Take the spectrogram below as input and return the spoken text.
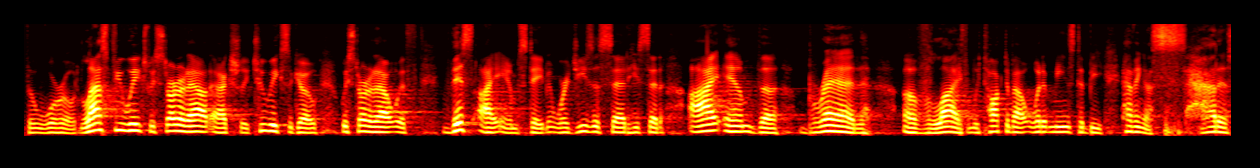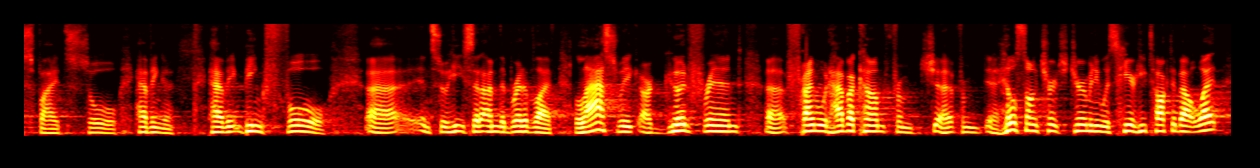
the world. Last few weeks, we started out actually, two weeks ago, we started out with this I am statement where Jesus said, He said, I am the bread of life. And we talked about what it means to be having a satisfied soul, having a, having, being full. Uh, and so he said, I'm the bread of life. Last week, our good friend, uh, Freimut Haverkamp from, uh, from Hillsong Church, Germany, was here. He talked about what?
